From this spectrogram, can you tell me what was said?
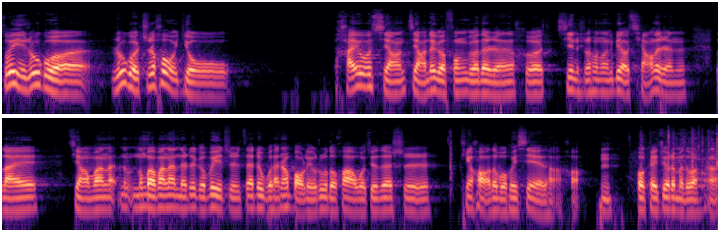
所以如果如果之后有还有想讲这个风格的人和心理承受能力比较强的人来讲万澜，能能把万澜的这个位置在这舞台上保留住的话，我觉得是挺好的。我会谢谢他。好，嗯。OK，就这么多啊！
